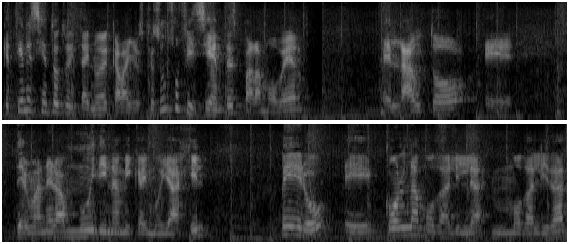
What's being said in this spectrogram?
que tiene 139 caballos, que son suficientes para mover el auto eh, de manera muy dinámica y muy ágil. Pero eh, con la modalidad,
